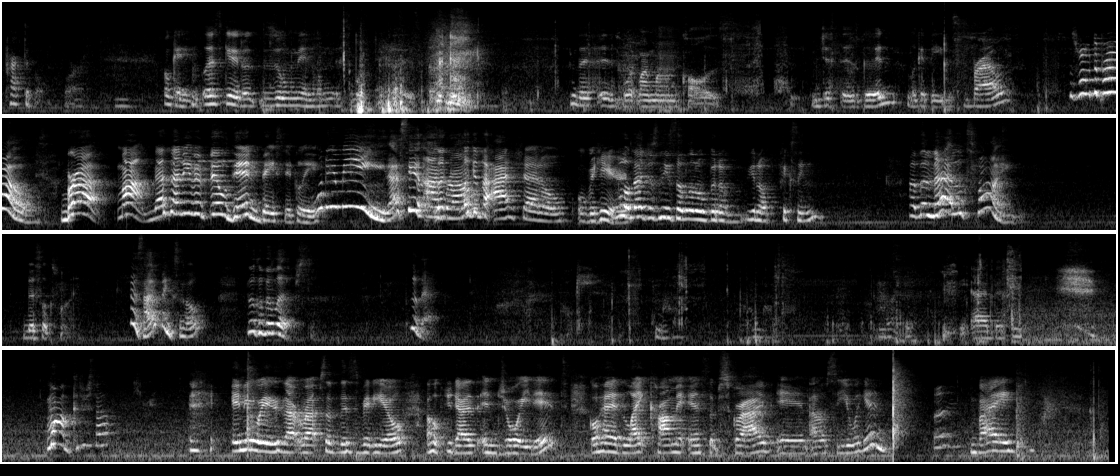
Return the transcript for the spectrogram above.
Practical or Okay, let's get a zoom in on this because this is what my mom calls just as good. Look at these brows. what's wrong with the brows? Bruh, mom, that's not even filled in basically. What do you mean? I see an eyebrow. look at the eyeshadow over here. Well, that just needs a little bit of you know fixing. Other than that, it looks fine. this looks fine. Yes, I think so. Look at the lips. Look at that. Okay. Mom. This. Mom, could you stop? Anyways, that wraps up this video. I hope you guys enjoyed it. Go ahead, like, comment, and subscribe, and I'll see you again. Bye. Bye.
